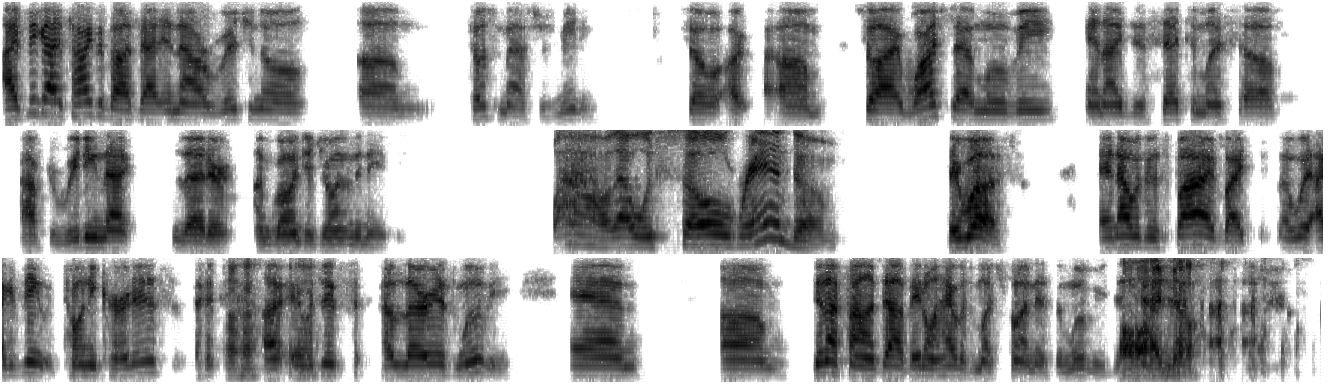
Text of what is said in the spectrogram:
I think I talked about that in our original um, Toastmasters meeting. So, uh, um, so I watched that movie, and I just said to myself, after reading that letter, I'm going to join the Navy. Wow, that was so random. There was, and I was inspired by I think Tony Curtis. Uh-huh. Uh, it was just a hilarious movie, and um, then I found out they don't have as much fun as the movie. did. Oh, I know.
